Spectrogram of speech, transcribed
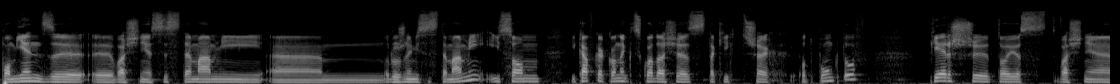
pomiędzy e, właśnie systemami, różnymi systemami i są, i Kafka Connect składa się z takich trzech podpunktów. Pierwszy to jest właśnie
